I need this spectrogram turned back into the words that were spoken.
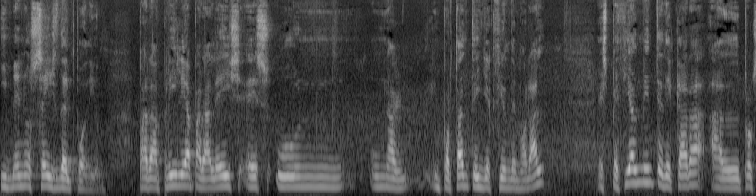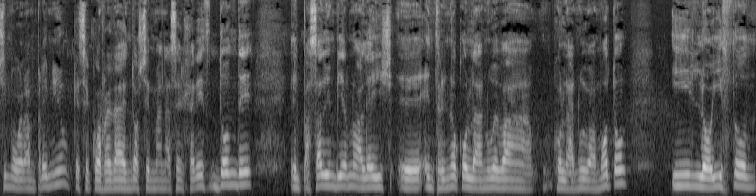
y menos 6 del podio. Para Aprilia, para Aleix es un, una importante inyección de moral, especialmente de cara al próximo Gran Premio que se correrá en dos semanas en Jerez, donde el pasado invierno Aleix eh, entrenó con la, nueva, con la nueva moto y lo hizo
